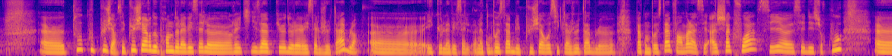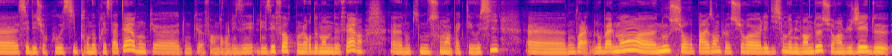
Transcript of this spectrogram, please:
Euh, tout coûte plus cher. C'est plus cher de prendre de la vaisselle euh, réutilisable que de la vaisselle jetable, euh, et que la vaisselle, la compostable est plus chère aussi que la jetable pas compostable. Enfin voilà, c'est à chaque fois c'est des surcoûts. c'est des surcoûts aussi pour nos prestataires, donc donc enfin dans les, les efforts qu'on leur demande de faire, donc qui nous sont impactés aussi. donc voilà, globalement, nous sur par exemple sur l'édition 2022 sur un budget de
